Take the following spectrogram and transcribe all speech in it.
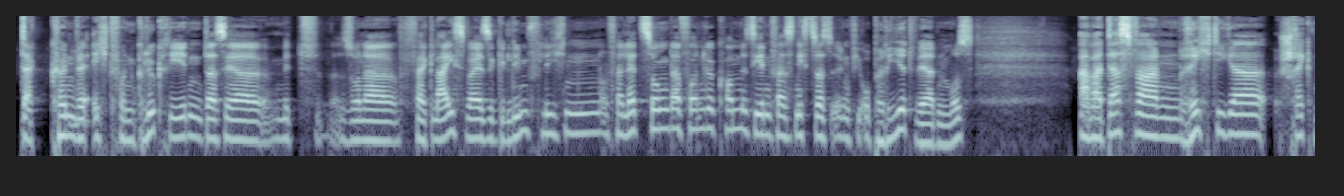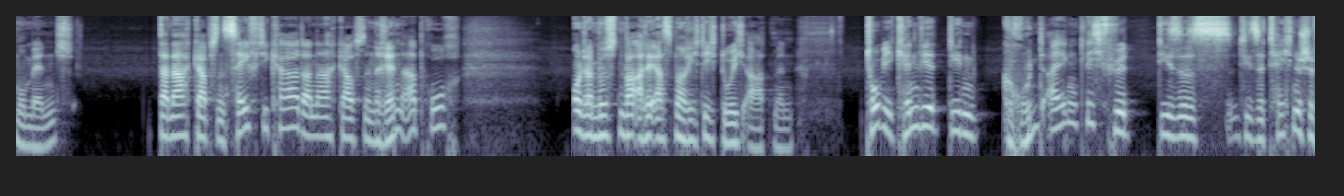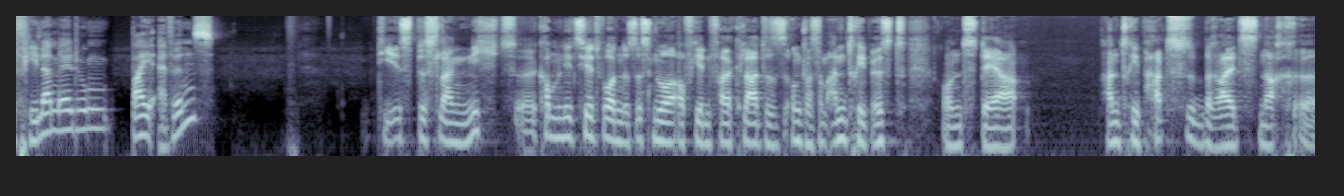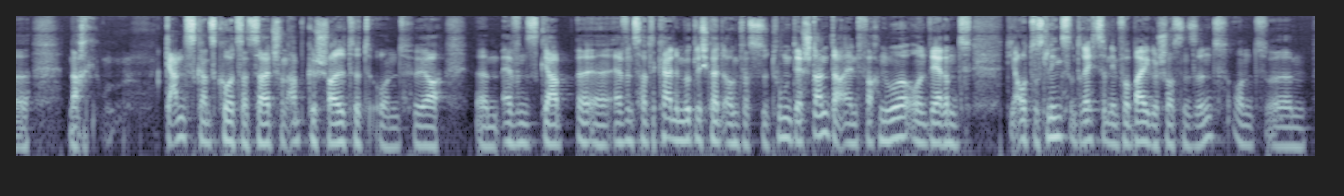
Da können wir echt von Glück reden, dass er mit so einer vergleichsweise glimpflichen Verletzung davon gekommen ist. Jedenfalls nichts, was irgendwie operiert werden muss. Aber das war ein richtiger Schreckmoment. Danach gab es ein Safety Car, danach gab es einen Rennabbruch. Und dann müssten wir alle erstmal richtig durchatmen. Tobi, kennen wir den Grund eigentlich für dieses, diese technische Fehlermeldung bei Evans? Die ist bislang nicht äh, kommuniziert worden. Es ist nur auf jeden Fall klar, dass es irgendwas am Antrieb ist. Und der Antrieb hat bereits nach, äh, nach ganz, ganz kurzer Zeit schon abgeschaltet und ja, ähm, Evans gab, äh, Evans hatte keine Möglichkeit, irgendwas zu tun. Der stand da einfach nur und während die Autos links und rechts an ihm vorbeigeschossen sind und ähm,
